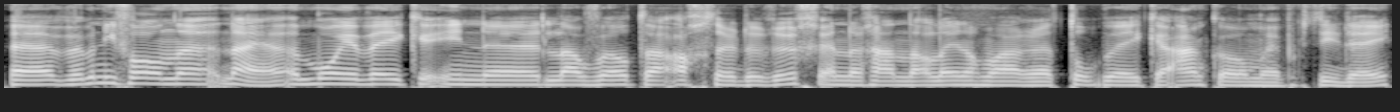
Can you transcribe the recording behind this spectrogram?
we hebben in ieder geval een, nou ja, een mooie weken in uh, La Vuelta achter de rug. En er gaan alleen nog maar topweken aankomen, heb ik het idee.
